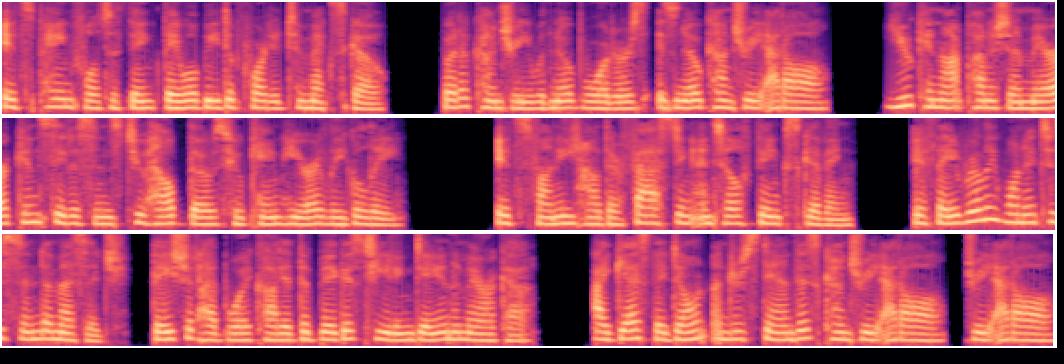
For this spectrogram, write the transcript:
It's painful to think they will be deported to Mexico. But a country with no borders is no country at all. You cannot punish American citizens to help those who came here illegally. It's funny how they're fasting until Thanksgiving. If they really wanted to send a message, they should have boycotted the biggest eating day in America. I guess they don't understand this country at all, at all.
